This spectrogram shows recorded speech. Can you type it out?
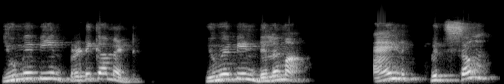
You may be in predicament. You may be in dilemma. And with some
